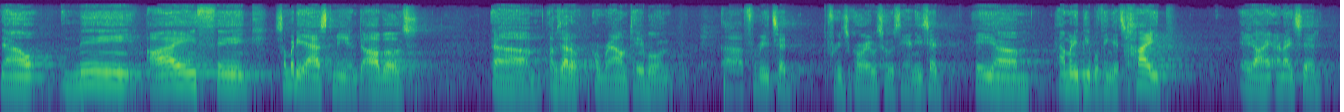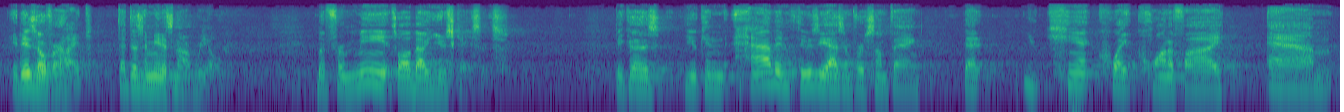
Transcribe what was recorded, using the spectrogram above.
Now, me, I think somebody asked me in Davos, um, I was at a, a roundtable, and uh, Fareed said, Fareed Zakaria was hosting, and he said, Hey, um, how many people think it's hype, AI? And I said, It is overhyped. That doesn't mean it's not real. But for me, it's all about use cases. Because you can have enthusiasm for something that you can't quite quantify um,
